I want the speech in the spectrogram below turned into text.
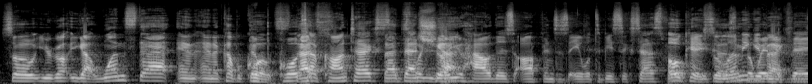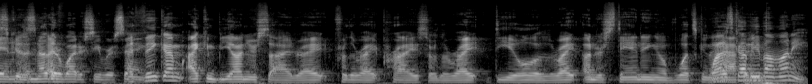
So you're go, you got one stat and, and a couple the quotes. quotes That's- have context that show got. you how this offense is able to be successful. Okay, so because let me get back to this, and 'cause another I- wide receiver is saying. I think I'm I can be on your side, right, for the right price or the right deal or the right understanding of what's going to Why happen. does it got to be about money?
